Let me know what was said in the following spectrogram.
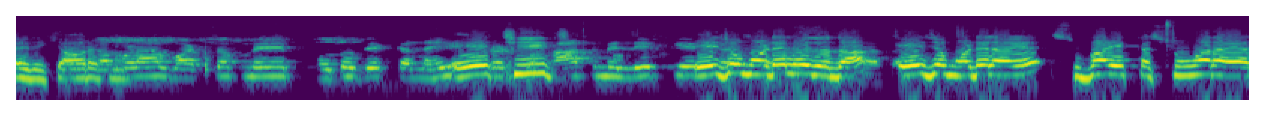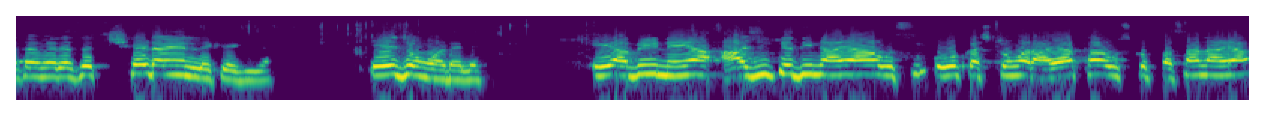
ये देखिए और कपड़ा व्हाट्सएप में फ़ोटो देख कर नहीं ये चीज- हाथ में लेके ये जो मॉडल है दादा ये जो मॉडल है सुबह एक कस्टमर आया था मेरे से छह डायन लेके गया। ये जो मॉडल है ये अभी नया आज ही के दिन आया उसी वो कस्टमर आया था उसको पसंद आया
